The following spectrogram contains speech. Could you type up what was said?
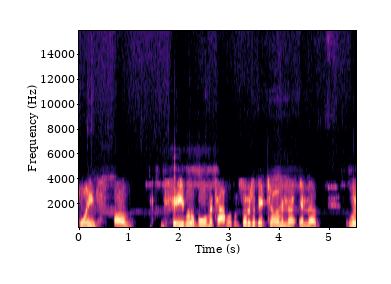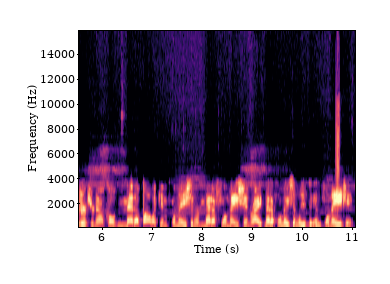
points of favorable metabolism. So there's a big term in the in the literature now called metabolic inflammation or metaflammation, right? Metaflammation leads to inflammation.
